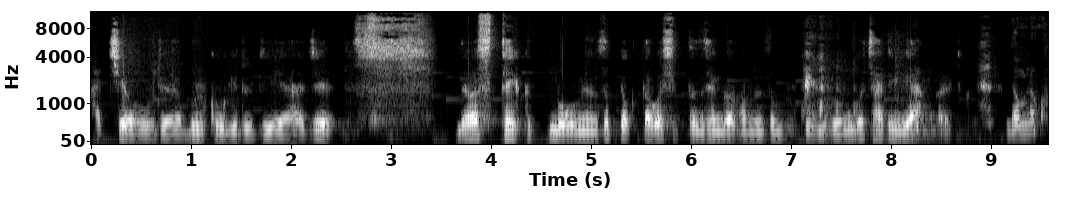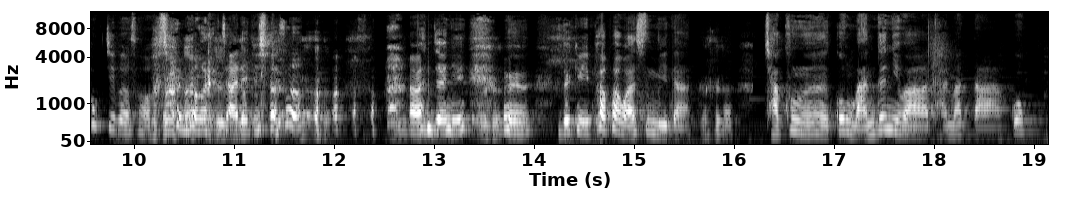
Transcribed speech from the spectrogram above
같이 어우려야 물고기를 이해하지. 내가 스테이크 먹으면서 뼈 따고 싶던 생각하면서 물고기 보면 그거 잘 이해 안갈 거예요. 너무나 콕 집어서 설명을 네. 잘해주셔서 완전히 네, 느낌이 팍팍 왔습니다. 작품은 꼭 만드니와 닮았다. 꼭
